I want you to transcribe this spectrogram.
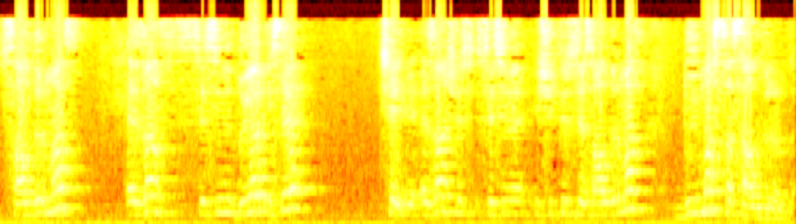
saldırmaz, ezan sesini duyar ise şey ezan sesini işitirse saldırmaz, duymazsa saldırırdı.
